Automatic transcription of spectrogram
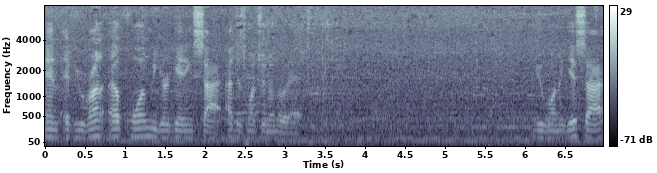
and if you run up on me, you're getting shot. I just want you to know that. You're gonna get shot.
